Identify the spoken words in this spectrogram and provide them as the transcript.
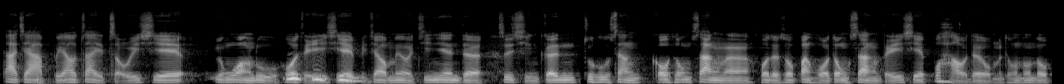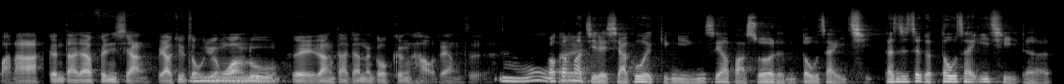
大家不要再走一些。冤枉路或者一些比较没有经验的事情，跟住户上沟通上呢，或者说办活动上的一些不好的，我们通通都把它跟大家分享，不要去走冤枉路，对，让大家能够更好这样子。哦，我刚刚记得峡谷的经营是要把所有人都在一起，但是这个都在一起的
